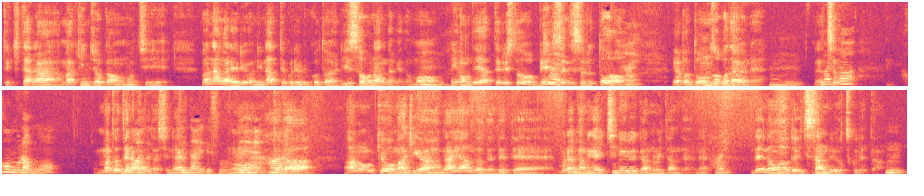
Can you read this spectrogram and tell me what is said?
てきたら、まあ、緊張感を持ち、まあ、流れるようになってくれることは理想なんだけども、日本でやってる人をベースにすると、はい、やっぱどん底だよね。またホームランもまた出なかったしね。出ないですもんね、うん、はい。ただあの今日牧が内野安打で出て村上が一、二塁間抜いたんだよね。はい。でノーアウト一三塁を作れた、うん。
